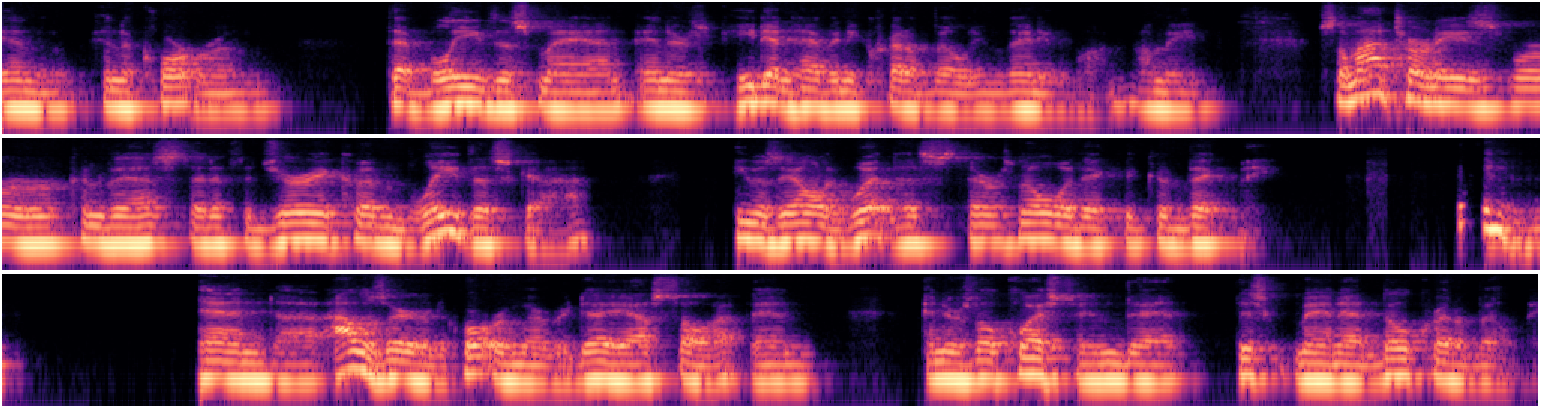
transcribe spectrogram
in in the courtroom that believed this man, and there's he didn't have any credibility with anyone. I mean, so my attorneys were convinced that if the jury couldn't believe this guy, he was the only witness, there was no way they could convict me. and uh, I was there in the courtroom every day. I saw it, and and there's no question that this man had no credibility.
